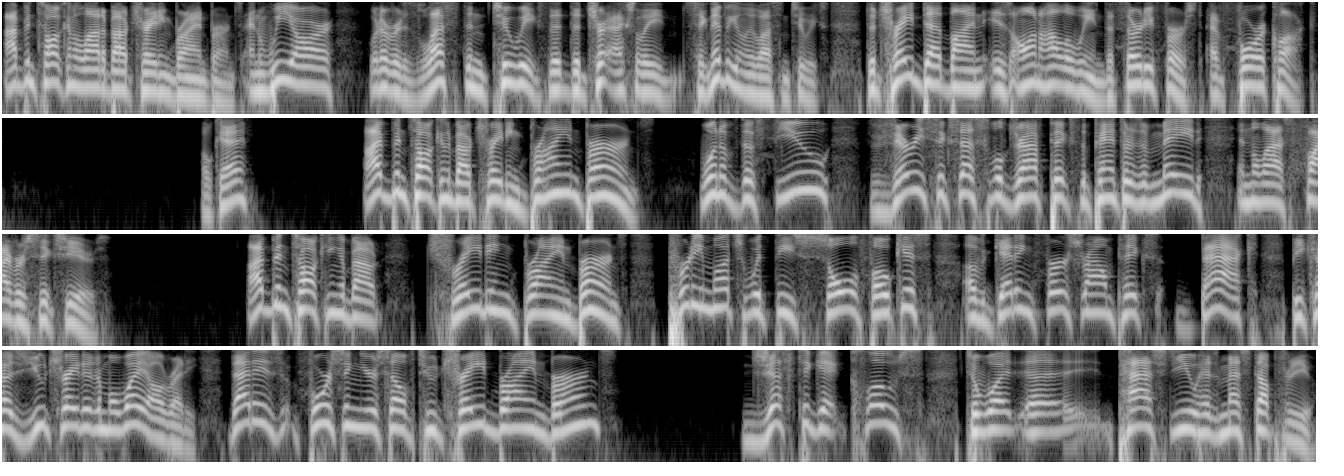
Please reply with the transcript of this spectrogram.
I've been talking a lot about trading Brian Burns, and we are whatever it is, less than two weeks. The the tra- actually significantly less than two weeks. The trade deadline is on Halloween, the thirty first at four o'clock. Okay, I've been talking about trading Brian Burns, one of the few very successful draft picks the Panthers have made in the last five or six years. I've been talking about trading Brian Burns pretty much with the sole focus of getting first round picks back because you traded them away already. That is forcing yourself to trade Brian Burns just to get close to what uh, past you has messed up for you.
